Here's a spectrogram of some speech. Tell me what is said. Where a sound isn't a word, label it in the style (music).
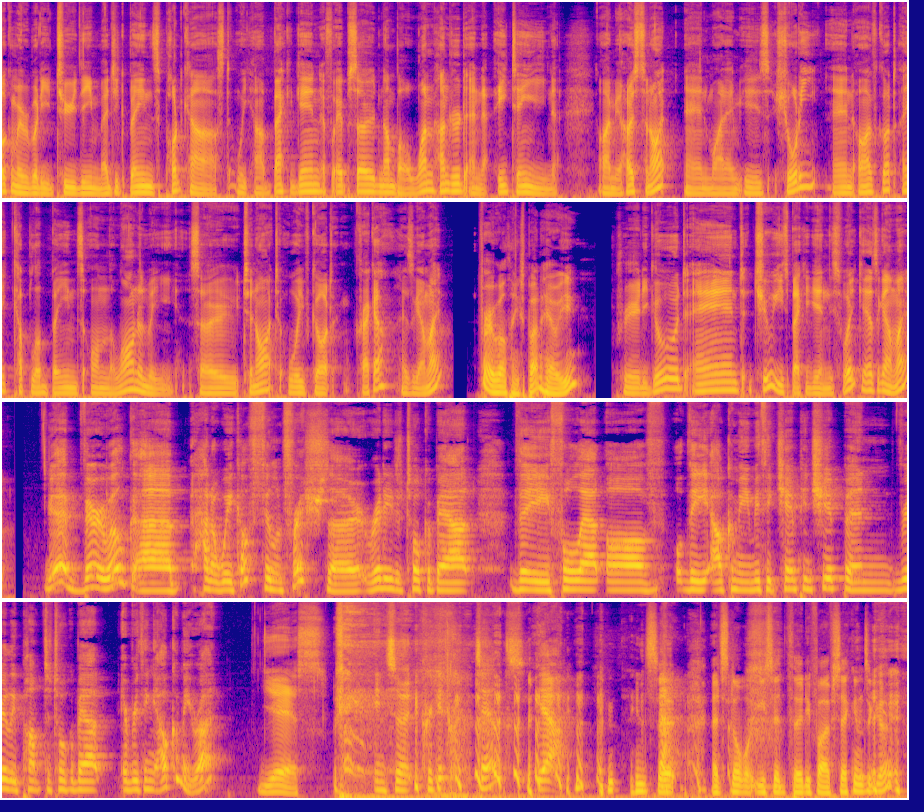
welcome everybody to the Magic Beans podcast. We are back again for episode number 118. I'm your host tonight, and my name is Shorty, and I've got a couple of beans on the line with me. So tonight we've got Cracker. How's it going, mate? Very well, thanks, bud. How are you? Pretty good. And Chewy's back again this week. How's it going, mate? Yeah, very well. Uh, had a week off, feeling fresh, so ready to talk about the fallout of the Alchemy Mythic Championship and really pumped to talk about everything Alchemy, right? Yes. Insert cricket sounds. Yeah. (laughs) Insert. That's not what you said 35 seconds ago. (laughs)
